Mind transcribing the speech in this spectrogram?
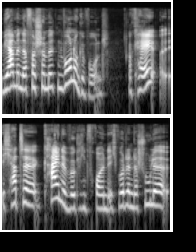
Wir haben in der verschimmelten Wohnung gewohnt. Okay, ich hatte keine wirklichen Freunde. Ich wurde in der Schule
